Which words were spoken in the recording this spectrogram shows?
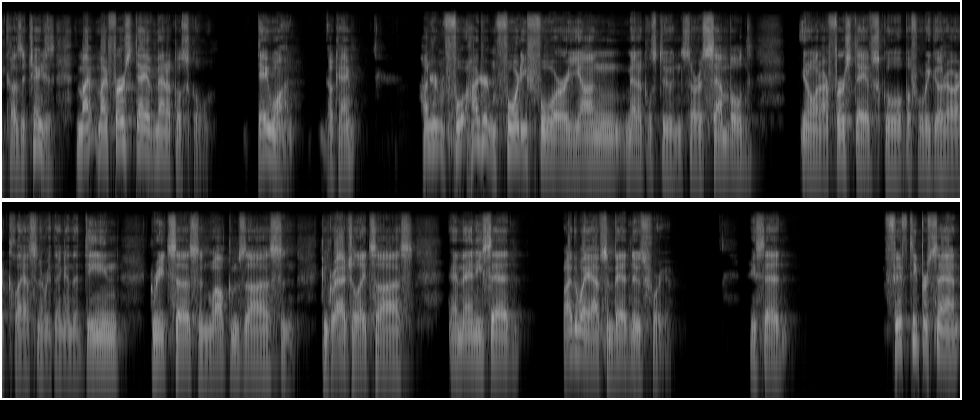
because it changes. My my first day of medical school, day one, okay. 144 young medical students are assembled you know, on our first day of school before we go to our class and everything. And the dean greets us and welcomes us and congratulates us. And then he said, by the way, I have some bad news for you. He said, 50%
